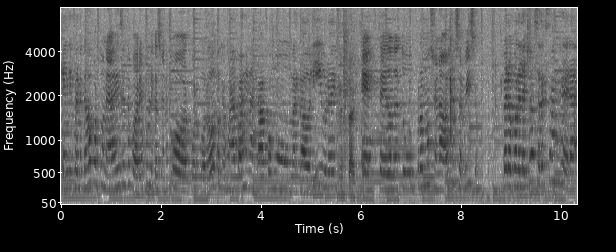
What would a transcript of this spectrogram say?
en diferentes oportunidades hice varias publicaciones por, por Coroto, que es una página acá como Mercado Libre, Exacto. este, donde tú promocionabas tu servicio. Pero por el hecho de ser extranjera,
